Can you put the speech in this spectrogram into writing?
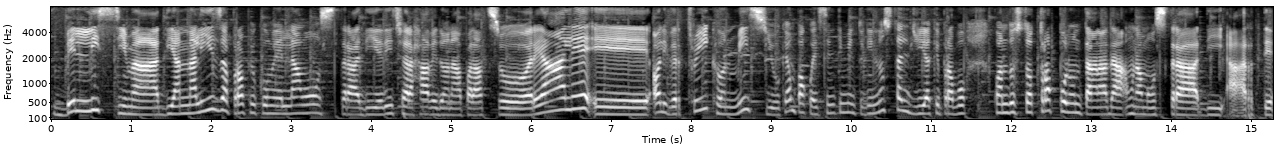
bellissima di Annalisa, proprio come la mostra di Richard Havedon a Palazzo Reale e Oliver Tree con Miss You, che è un po' quel sentimento di nostalgia che provo quando sto troppo lontana da una mostra di arte.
